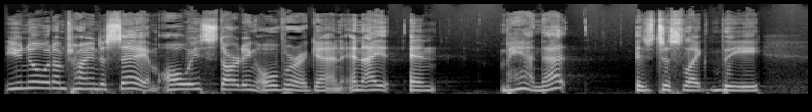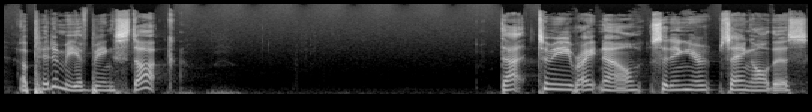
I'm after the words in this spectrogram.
you know what I'm trying to say. I'm always starting over again, and I and man, that is just like the epitome of being stuck. That to me right now, sitting here saying all this,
